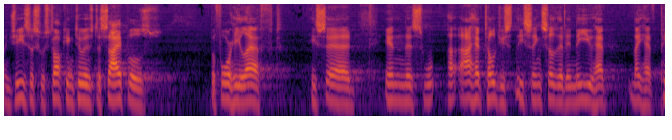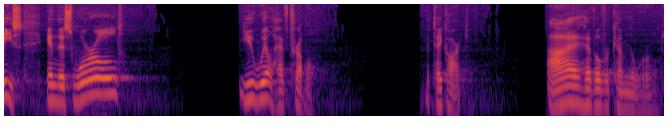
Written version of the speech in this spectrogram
when Jesus was talking to his disciples before he left, he said, in this I have told you these things so that in me you have may have peace. In this world you will have trouble. But take heart. I have overcome the world.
